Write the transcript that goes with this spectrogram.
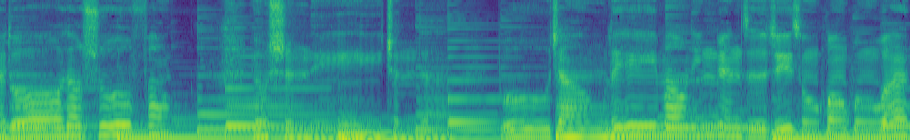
从阳台躲到书房。有时你真的不讲礼貌，宁愿自己从黄昏玩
